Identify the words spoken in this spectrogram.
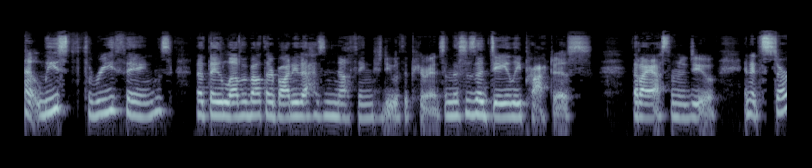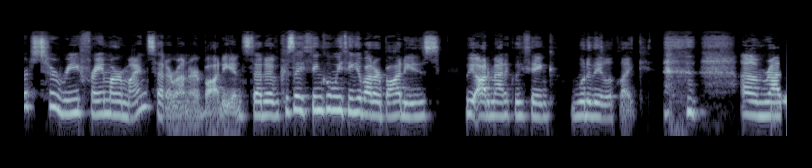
at least three things that they love about their body that has nothing to do with appearance and this is a daily practice that i ask them to do and it starts to reframe our mindset around our body instead of because i think when we think about our bodies we automatically think what do they look like um, rather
